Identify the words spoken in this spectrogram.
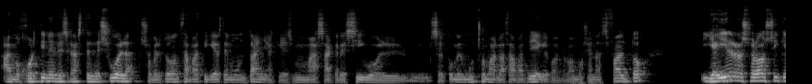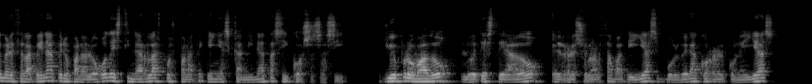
a lo mejor tiene desgaste de suela, sobre todo en zapatillas de montaña, que es más agresivo, se come mucho más la zapatilla que cuando vamos en asfalto, y ahí el resolado sí que merece la pena, pero para luego destinarlas pues para pequeñas caminatas y cosas así. Yo he probado, lo he testeado, el resolar zapatillas, volver a correr con ellas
